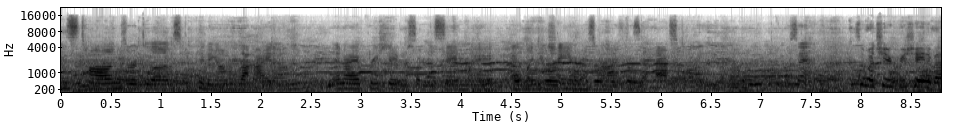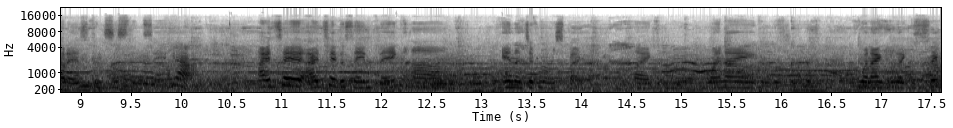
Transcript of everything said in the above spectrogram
use tongs or gloves depending on the item. And I appreciate it the same way at like a chain restaurant because it has to be same. So what you appreciate about it is consistency. Yeah. I'd say I'd say the same thing um, in a different respect. Like when I when I like take,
